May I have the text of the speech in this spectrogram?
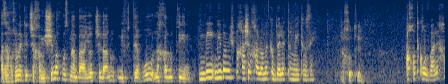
אז אנחנו יכולים להגיד ש-50% מהבעיות שלנו נפתרו לחלוטין. מי, מי במשפחה שלך לא מקבל את עמית, עוזי? אחותי, אחות קרובה לך?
